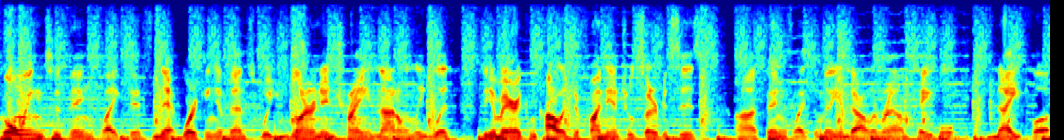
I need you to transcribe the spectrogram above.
Going to things like this, networking events where you learn and train, not only with the American College of Financial Services, uh, things like the Million Dollar Round Table, NAIFA,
